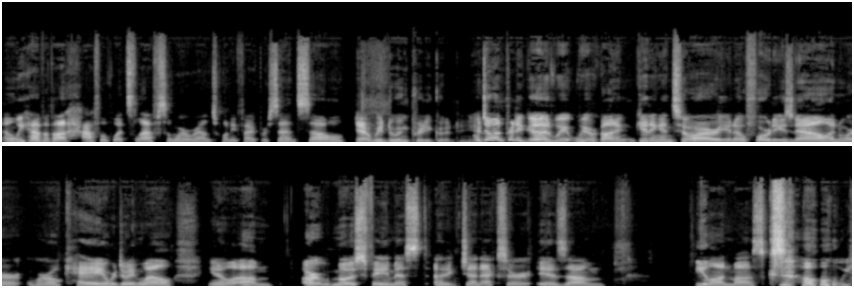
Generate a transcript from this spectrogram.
and we have about half of what's left, somewhere around 25%. So Yeah, we're doing pretty good. Yeah. We're doing pretty good. We we were going getting into our, you know, 40s now and we're we're okay. We're doing well. You know, um our most famous I think Gen Xer is um Elon Musk. So we,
